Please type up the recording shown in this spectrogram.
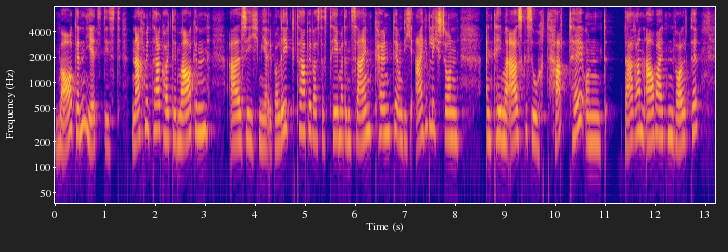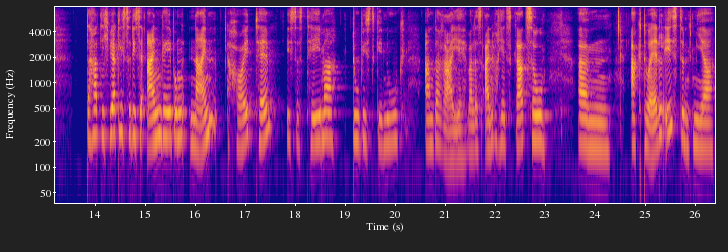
Morgen, jetzt ist Nachmittag, heute Morgen, als ich mir überlegt habe, was das Thema denn sein könnte und ich eigentlich schon ein Thema ausgesucht hatte und daran arbeiten wollte, da hatte ich wirklich so diese Eingebung, nein, heute ist das Thema Du bist genug an der Reihe, weil das einfach jetzt gerade so ähm, aktuell ist und mir,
